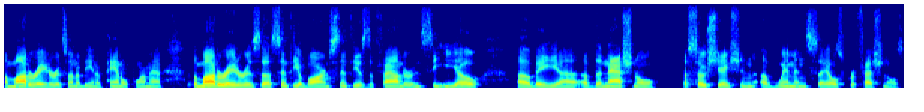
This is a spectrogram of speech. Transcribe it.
a moderator. It's going to be in a panel format. The moderator is uh, Cynthia Barnes. Cynthia is the founder and CEO of a uh, of the National Association of Women Sales Professionals,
